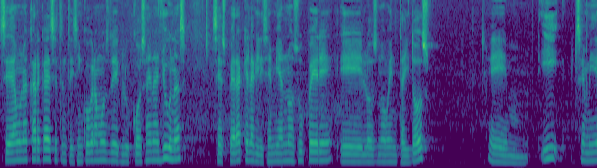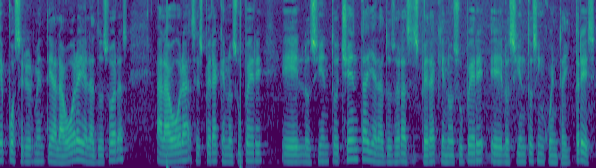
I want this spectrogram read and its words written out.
se da una carga de 75 gramos de glucosa en ayunas, se espera que la glicemia no supere eh, los 92 em, y se mide posteriormente a la hora y a las dos horas. A la hora se espera que no supere eh, los 180 y a las dos horas se espera que no supere los 153.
